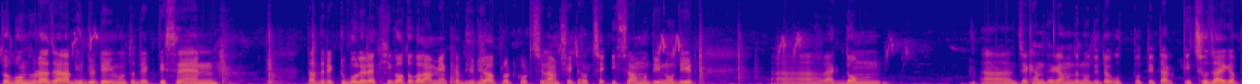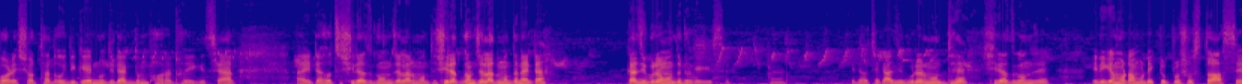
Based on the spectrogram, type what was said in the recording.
তো বন্ধুরা, যারা ভিডিওটি এই মুহূর্তে দেখতেছেন, তাদের একটু বলে রাখি, গতকাল আমি একটা ভিডিও আপলোড করছিলাম, সেটা হচ্ছে ইসামতি নদীর একদম যেখান থেকে আমাদের নদীটা উৎপত্তি, তার কিছু জায়গা পড়ে, অর্থাৎ ওইদিকে নদীটা একদম ভরাট হয়ে গেছে। আর এটা হচ্ছে সিরাজগঞ্জ জেলার মধ্যে, সিরাজগঞ্জ জেলার মধ্যে না এটা? গাজীপুরের মধ্যে ঢুকে গেছে। হ্যাঁ এটা হচ্ছে গাজীপুরের মধ্যে, সিরাজগঞ্জে। এদিকে মোটামুটি একটু প্রশস্ত আছে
